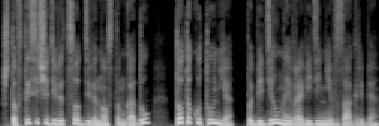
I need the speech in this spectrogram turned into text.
что в 1990 году Тота Кутунья победил на Евровидении в Загребе.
